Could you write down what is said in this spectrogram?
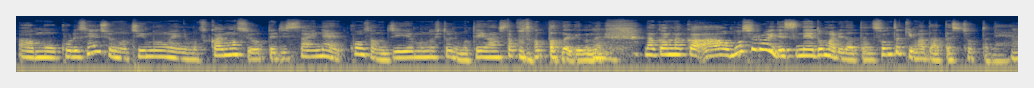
あもうこれ選手のチーム運営にも使えますよって実際ねコンサの GM の人にも提案したことあったんだけどね、なかなかああ面白いですね止まりだったその時まだ私ちょっとね、うん。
